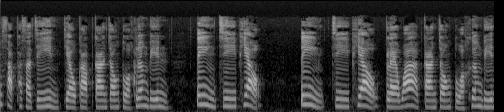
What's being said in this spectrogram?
ำศัพท์ภาษาจีนเกี่ยวกับการจองตั๋วเครื่องบิน ติ้งจีเพี้ยวติ้งจีเพี้ยวแปลว่าการจองตั๋วเครื่องบิน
